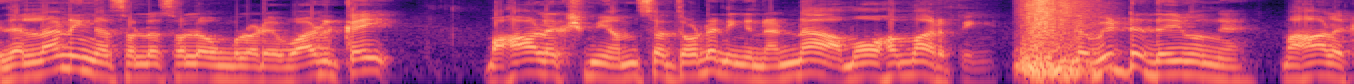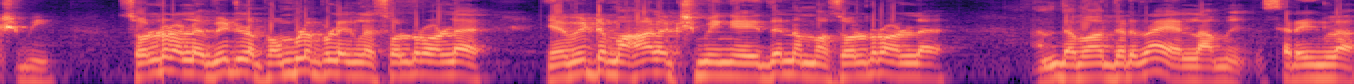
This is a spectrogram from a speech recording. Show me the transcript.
இதெல்லாம் நீங்கள் சொல்ல சொல்ல உங்களுடைய வாழ்க்கை மகாலட்சுமி அம்சத்தோடு நீங்கள் நன்னா அமோகமாக இருப்பீங்க. உங்கள் வீட்டு தெய்வங்க மகாலட்சுமி. சொல்கிறோம்ல வீட்டில் பொம்பளை பிள்ளைங்களை சொல்கிறோம்ல என் வீட்டு மகாலட்சுமிங்க இது நம்ம சொல்கிறோம்ல அந்த மாதிரி தான் எல்லாமே. சரிங்களா?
